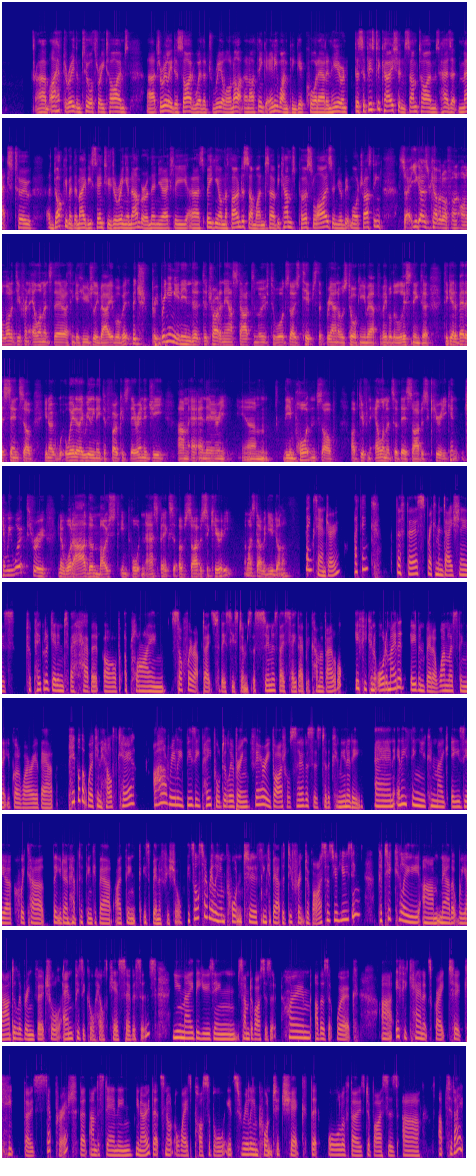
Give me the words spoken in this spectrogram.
um, I have to read them two or three times uh, to really decide whether it's real or not. And I think anyone can get caught out in here. And the sophistication sometimes has it matched to a document that may be sent to you to ring a number, and then you're actually uh, speaking on the phone to someone. So it becomes personalised, and you're a bit more trusting. So you guys have covered off on, on a lot of different elements there. I think are hugely valuable, but but bringing it in to, to try to now start to move towards those tips that Brianna was talking about for people that are listening to to get a better sense of you know where do they really need to focus their energy um, and their um, the importance of of different elements of their cybersecurity. Can can we work through, you know, what are the most important aspects of cybersecurity? I might start with you, Donna. Thanks, Andrew. I think the first recommendation is for people to get into the habit of applying software updates to their systems as soon as they see they become available. If you can automate it, even better. One less thing that you've got to worry about. People that work in healthcare are really busy people delivering very vital services to the community. And anything you can make easier, quicker, that you don't have to think about, I think is beneficial. It's also really important to think about the different devices you're using, particularly um, now that we are delivering virtual and physical healthcare services. You may be using some devices at home, others at work. Uh, if you can, it's great to keep those separate, but understanding, you know, that's not always possible. It's really important to check that all of those devices are up to date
